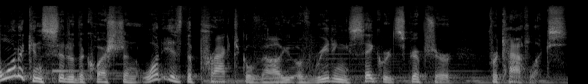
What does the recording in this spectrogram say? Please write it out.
I want to consider the question what is the practical value of reading sacred scripture for Catholics?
